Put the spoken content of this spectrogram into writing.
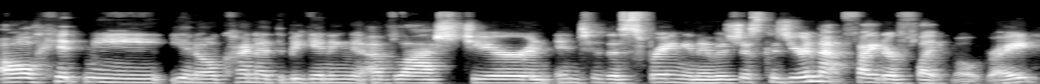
all hit me, you know, kind of at the beginning of last year and into the spring. And it was just because you're in that fight or flight mode, right?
